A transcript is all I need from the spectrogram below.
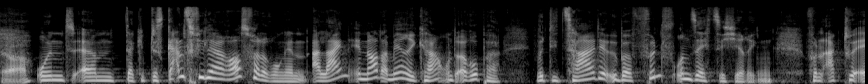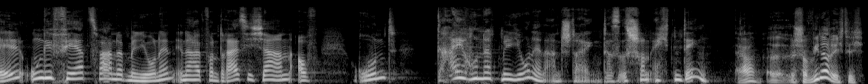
Ja. Und ähm, da gibt es ganz viele Herausforderungen. Allein in Nordamerika und Europa wird die Zahl der über 65-Jährigen von aktuell ungefähr 200 Millionen innerhalb von 30 Jahren auf rund 300 Millionen ansteigen. Das ist schon echt ein Ding. Ja, äh, schon wieder richtig.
